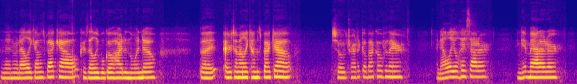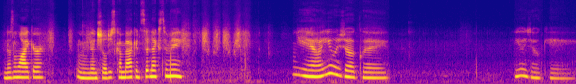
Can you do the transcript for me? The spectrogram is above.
And then when Ellie comes back out, because Ellie will go hide in the window, but every time Ellie comes back out, she'll try to go back over there, and Ellie will hiss at her and get mad at her and doesn't like her, and then she'll just come back and sit next to me. Yeah, he was okay. He was okay.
